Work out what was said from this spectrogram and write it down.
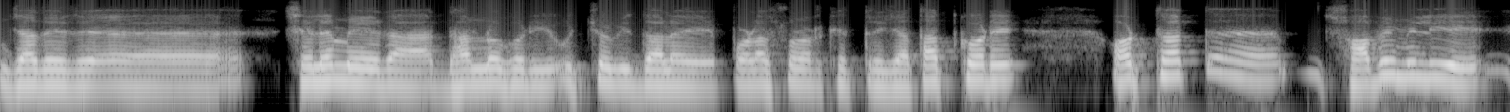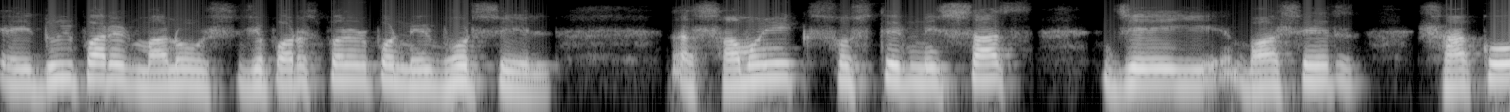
যাদের ছেলেমেয়েরা ধান্যঘড়ি উচ্চ বিদ্যালয়ে পড়াশোনার ক্ষেত্রে যাতায়াত করে। অর্থাৎ সবে মিলিয়ে এই দুই পারের মানুষ যে পরস্পরের উপর নির্ভরশীল সাময়িক স্বস্তির নিঃশ্বাস যে এই বাঁশের সাঁকো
